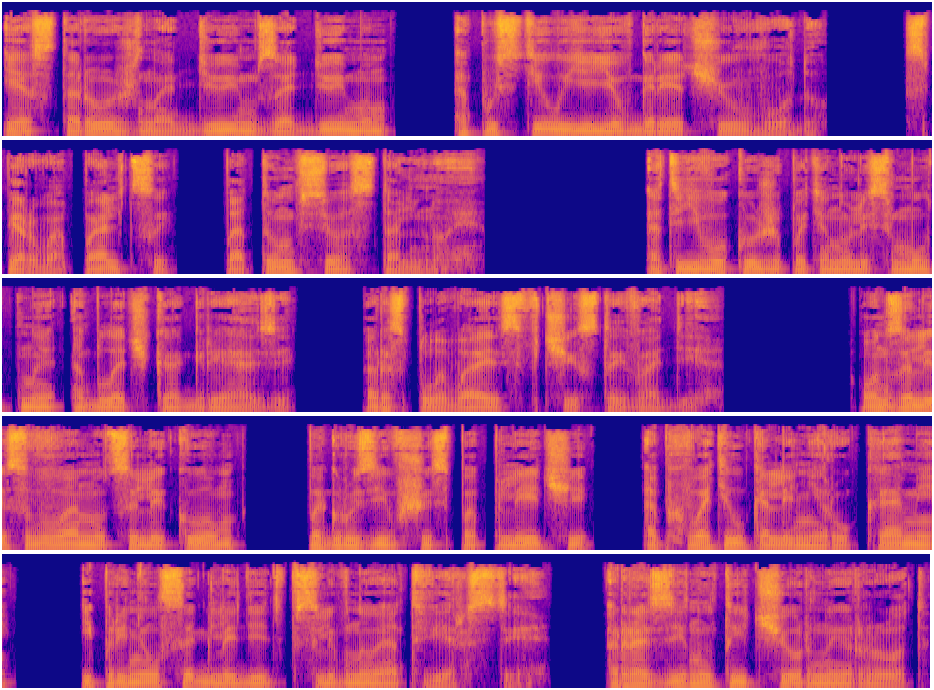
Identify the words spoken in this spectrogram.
и осторожно, дюйм за дюймом, опустил ее в горячую воду. Сперва пальцы, потом все остальное. От его кожи потянулись мутные облачка грязи, расплываясь в чистой воде. Он залез в ванну целиком, погрузившись по плечи, обхватил колени руками и принялся глядеть в сливное отверстие, разинутый черный рот,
